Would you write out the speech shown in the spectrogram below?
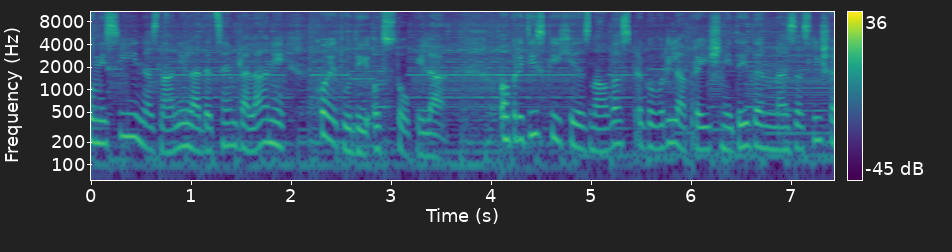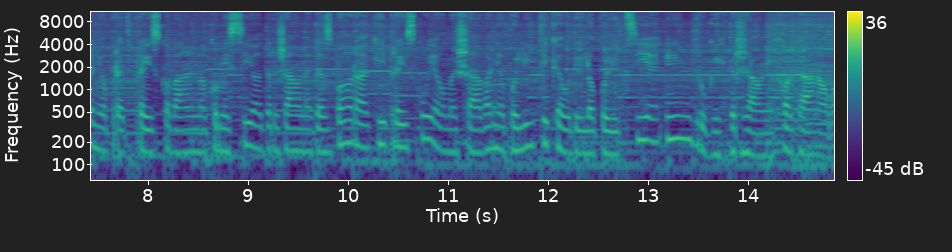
komisiji naznanila decembra lani, ko je tudi odstopila. O pritiskih je znova spregovorila prejšnji teden na zaslišanju pred preiskovalno komisijo državnega zbora, ki preiskuje umešavanje politike v delo policije in drugih državnih organov.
